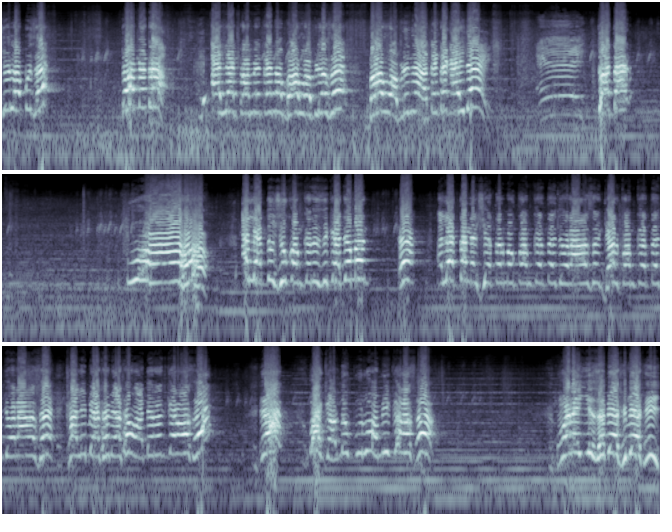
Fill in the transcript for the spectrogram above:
શું લાવવું છે? ટોમેટા. એટલે ટોમેટાનો ભાવ અબડ્યો છે? બા આપણે હાર્ટ એટેક આવી જાય. અલ્યા તું શું કામ કરે છે? કે જમન હે? અલ્યા તને ખેતરમાં કામ કરતા જોર આવે કામ કરતા જોર છે? ખાલી બેઠા બેઠા જ કરવો છે? હે? ઓય ઘરનું પૂરું અમી કરે છે? વળી ગઈ છે બેઠી બેઠી.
